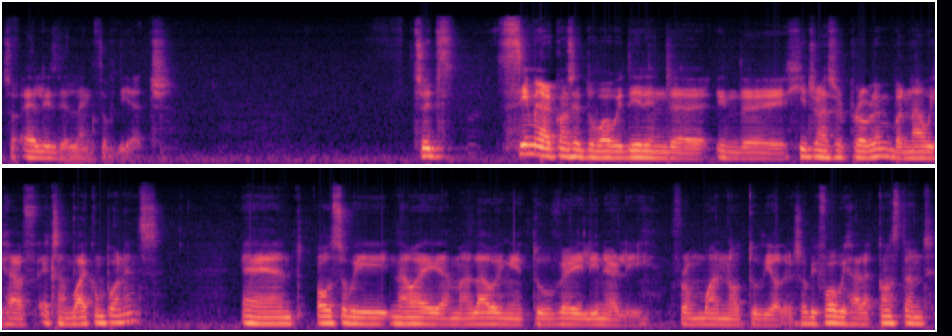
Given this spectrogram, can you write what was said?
So L is the length of the edge. So it's similar concept to what we did in the in the heat transfer problem, but now we have x and y components. And also we now I am allowing it to vary linearly from one node to the other. So before we had a constant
